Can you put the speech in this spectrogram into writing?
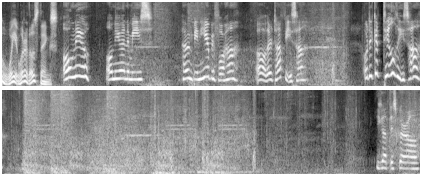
Oh, wait, what are those things? All new, all new enemies. Haven't been here before, huh? Oh, they're toughies, huh? Oh, they got tilties, huh? You got this, girl.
